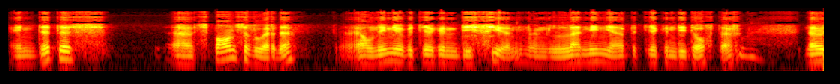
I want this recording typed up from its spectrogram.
En dit is uh Spaanse woorde. El Niño beteken die seun en La Niña beteken die dogter. Nou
